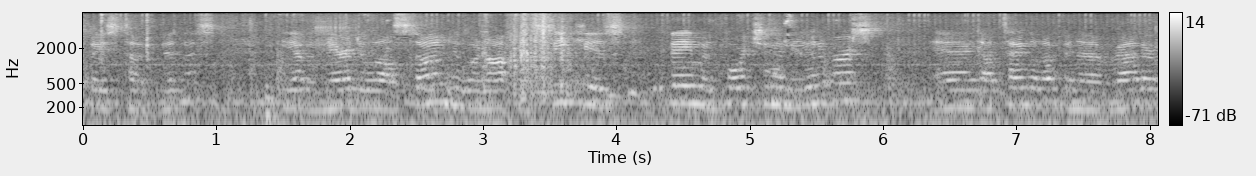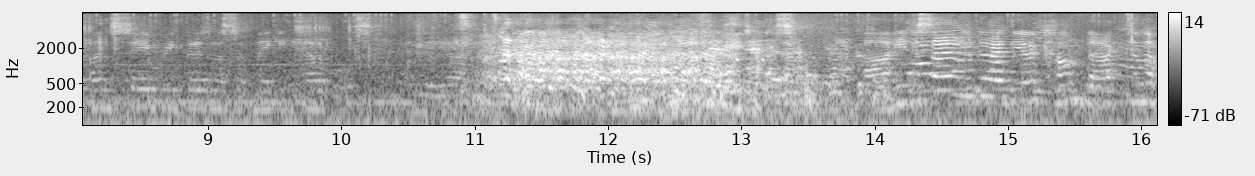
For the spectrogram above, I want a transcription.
space tug business. He had a ne'er-do-well son who went off to seek his fame and fortune in the universe and got tangled up in a rather unsavory business of making edibles. The, uh, uh, he decided it was a good idea to come back to the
